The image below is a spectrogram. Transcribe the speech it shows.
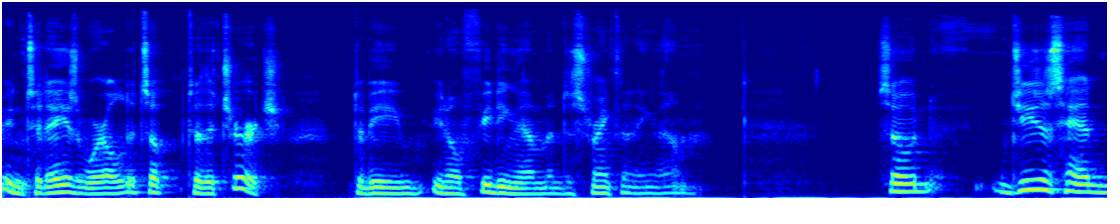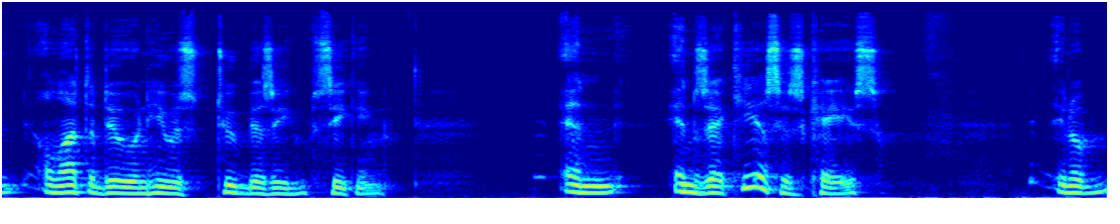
in today's world, it's up to the church to be, you know, feeding them and to strengthening them. So Jesus had a lot to do and he was too busy seeking. And in Zacchaeus' case, you know,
